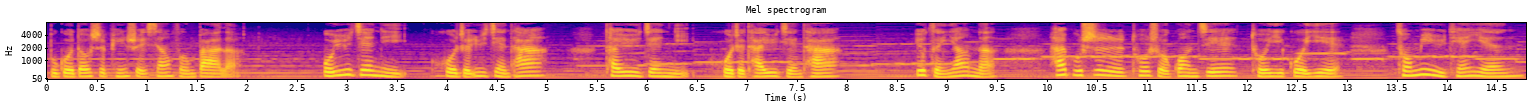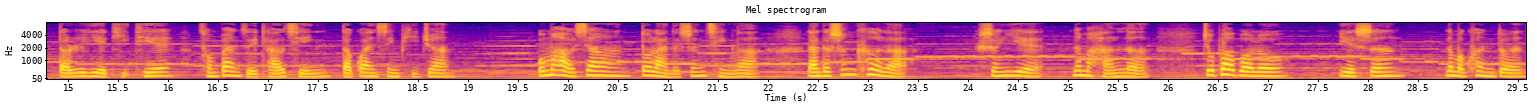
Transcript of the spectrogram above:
不过都是萍水相逢罢了。我遇见你，或者遇见他；他遇见你，或者他遇见他。又怎样呢？还不是脱手逛街，脱衣过夜，从蜜语甜言到日夜体贴，从拌嘴调情到惯性疲倦，我们好像都懒得深情了，懒得深刻了。深夜那么寒冷，就抱抱喽；夜深那么困顿，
